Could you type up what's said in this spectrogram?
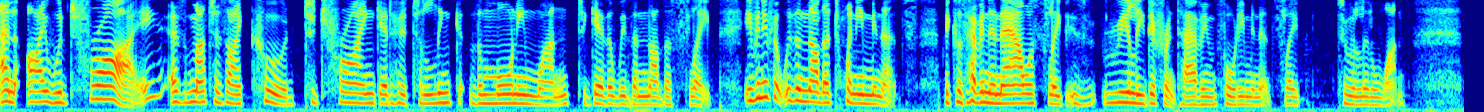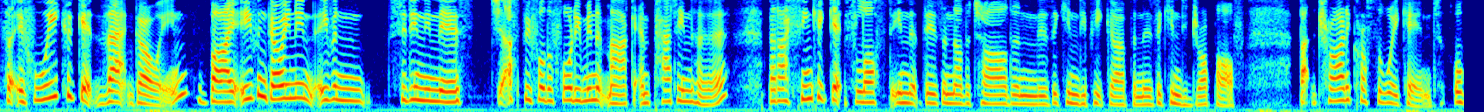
and I would try as much as I could to try and get her to link the morning one together with another sleep, even if it was another 20 minutes, because having an hour sleep is really different to having 40 minutes sleep to a little one. So if we could get that going by even going in, even sitting in there just before the 40 minute mark and patting her, but I think it gets lost in that there's another child and there's a kindy pickup and there's a kindy drop off. But try it across the weekend or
